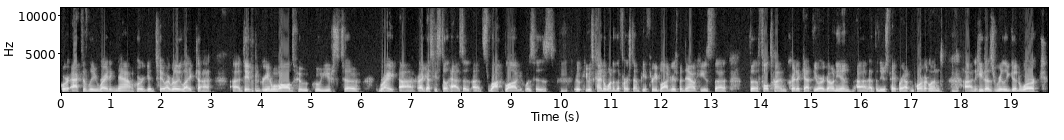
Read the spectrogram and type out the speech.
who are actively writing now who are good too. I really like uh, uh, David Greenwald, who who used to write, uh, or I guess he still has a, a rock blog. Was his mm-hmm. he was kind of one of the first MP3 bloggers, but now he's the the full time critic at the Oregonian uh, at the newspaper out in Portland, mm-hmm. Uh, and he does really good work.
